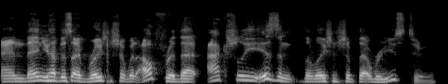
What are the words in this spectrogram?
And then you have this relationship with Alfred that actually isn't the relationship that we're used to.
